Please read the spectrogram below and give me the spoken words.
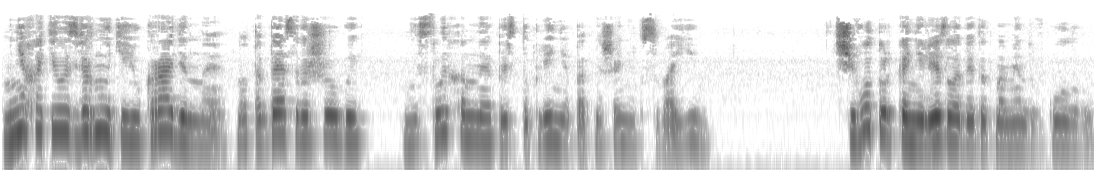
Мне хотелось вернуть ей украденное, но тогда я совершил бы неслыханное преступление по отношению к своим. Чего только не лезло в этот момент в голову.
